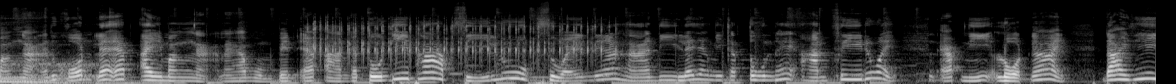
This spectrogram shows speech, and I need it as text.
มังงะนะทุกคนและแอปไอมังงะนะครับผมเป็นแอปอ่านการ์ตูนที่ภาพสีรูปสวยเนื้อหาดี และยังมีการ์ตูนให้อ่านฟรีด้วย แอปนี้โหลดง่าย ได้ที่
